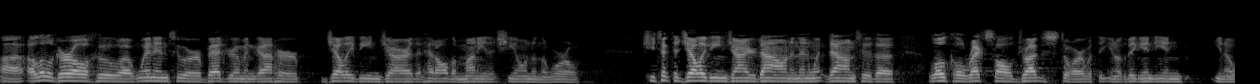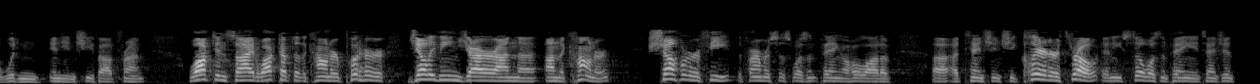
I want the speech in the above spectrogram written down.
Uh, a little girl who uh, went into her bedroom and got her jelly bean jar that had all the money that she owned in the world. She took the jelly bean jar down and then went down to the local Rexall drug store with the you know the big Indian you know wooden Indian chief out front. Walked inside, walked up to the counter, put her jelly bean jar on the on the counter, shuffled her feet. The pharmacist wasn't paying a whole lot of uh, attention. She cleared her throat, and he still wasn't paying any attention.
